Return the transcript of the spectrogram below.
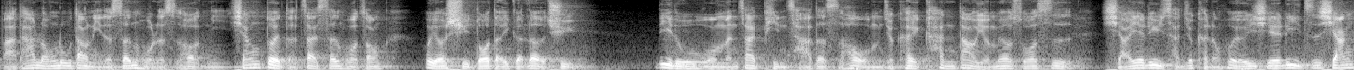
把它融入到你的生活的时候，你相对的在生活中会有许多的一个乐趣。例如我们在品茶的时候，我们就可以看到有没有说是小叶绿茶，就可能会有一些荔枝香，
